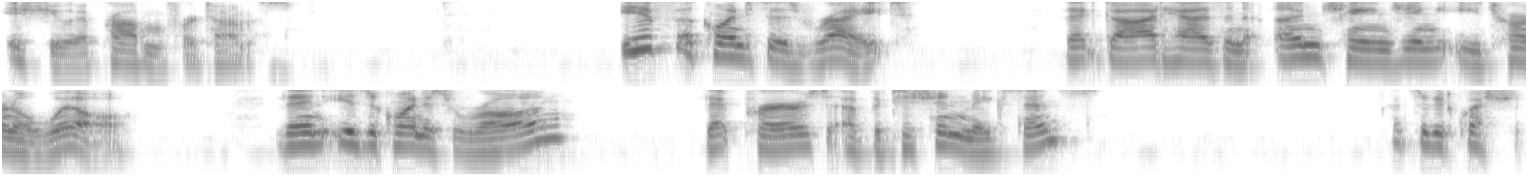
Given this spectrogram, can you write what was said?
issue, a problem for Thomas. If Aquinas is right that God has an unchanging eternal will, then is Aquinas wrong that prayers of petition make sense? That's a good question.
